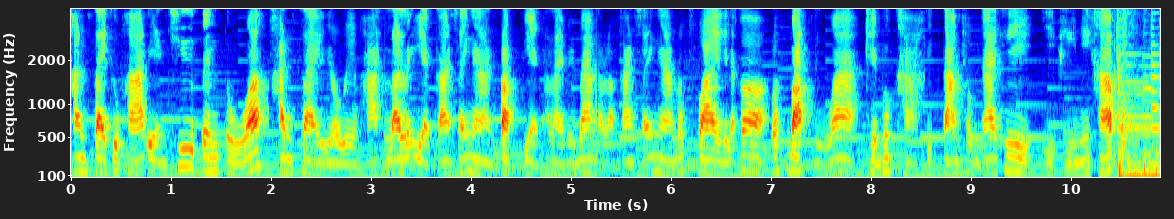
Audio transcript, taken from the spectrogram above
คันไซทูพาสเปลี่ยนชื่อเป็นตั๋วคันไซเรลเวย์พาสรายละเอียดการใช้งานปรับเปลี่ยนอะไรไปบ้างสำหรับการใช้งานรถไฟ แล้วก็รถบัสหรือว่าเคเบิลคาร์ติดตามชมได้ที่ EP นี้ครับ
